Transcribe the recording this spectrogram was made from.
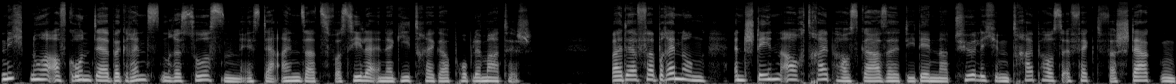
Nicht nur aufgrund der begrenzten Ressourcen ist der Einsatz fossiler Energieträger problematisch. Bei der Verbrennung entstehen auch Treibhausgase, die den natürlichen Treibhauseffekt verstärken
